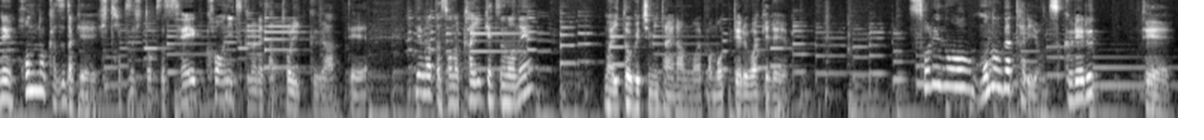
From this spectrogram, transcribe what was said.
ね本の数だけ一つ一つ精巧に作られたトリックがあってでまたその解決のね、まあ、糸口みたいなのもやっぱ持ってるわけでそれの物語を作れるって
